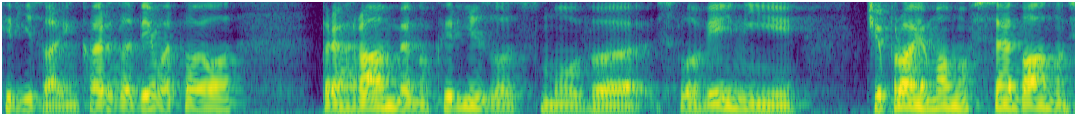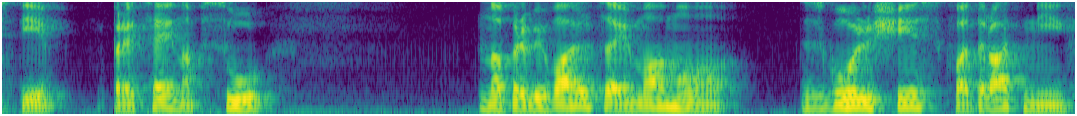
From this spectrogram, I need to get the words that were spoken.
kriza, in kar zadeva to prehrambeno krizo smo v Sloveniji, čeprav imamo vse danosti precej na psu, na prebivalca imamo zgolj šest kvadratnih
